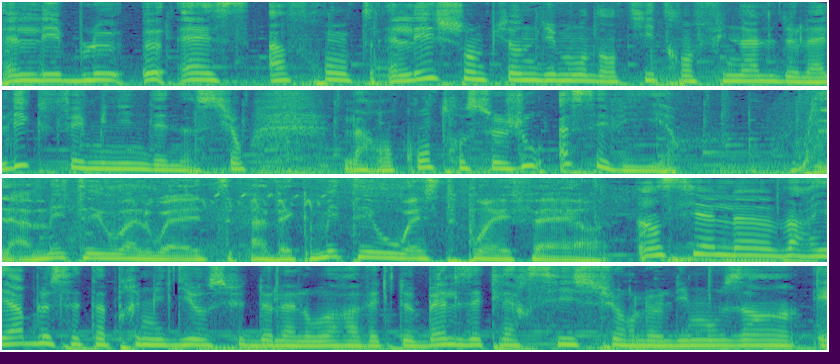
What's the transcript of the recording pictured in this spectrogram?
Les Bleus ES affrontent les championnes du monde en titre en finale de la Ligue féminine des nations. La rencontre se joue à Séville. La météo Alouette avec météowest.fr. Un ciel variable cet après-midi au sud de la Loire avec de belles éclaircies sur le Limousin et le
